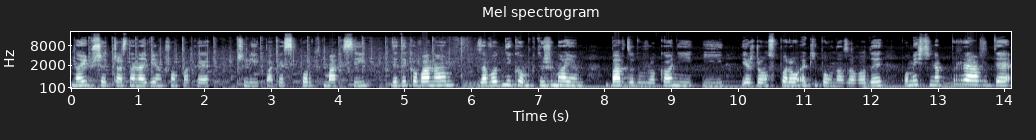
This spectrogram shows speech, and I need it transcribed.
No i przyszedł czas na największą pakę, czyli pakę Sport Maxi, dedykowaną zawodnikom, którzy mają bardzo dużo koni i jeżdżą sporą ekipą na zawody. Pomieści naprawdę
